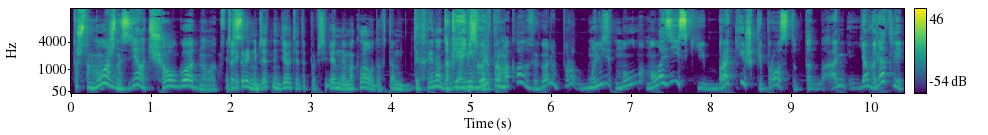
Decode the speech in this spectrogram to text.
то, что можно сделать что угодно. Вот. Я тебе есть- говорю, не обязательно делать это по вселенной Маклаудов. Там до хрена так я не говорю про Маклаудов, я говорю про мали- мал- малазийские братишки просто. Там они- я вряд ли,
